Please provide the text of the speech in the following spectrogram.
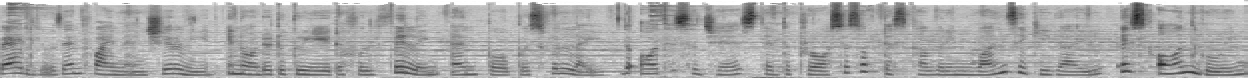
values, and financial need, in order to create a fulfilling and purposeful life. The author suggests that the process of discovering one's Ikigai is ongoing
